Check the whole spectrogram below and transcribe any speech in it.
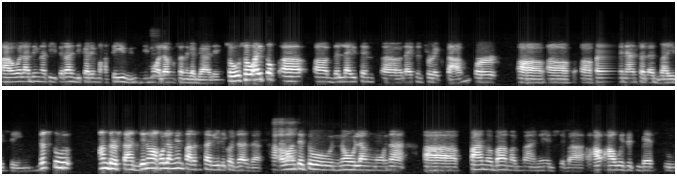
uh, wala ding natitira, hindi ka rin makasave, hindi mo alam saan nagagaling. So so I took uh, uh, the license uh, licensure exam for uh, uh, uh, financial advising just to understand. Ginawa ko lang yun para sa sarili ko, Jazz. Ah. I wanted to know lang muna uh, paano ba mag-manage, di ba? How, how is it best to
